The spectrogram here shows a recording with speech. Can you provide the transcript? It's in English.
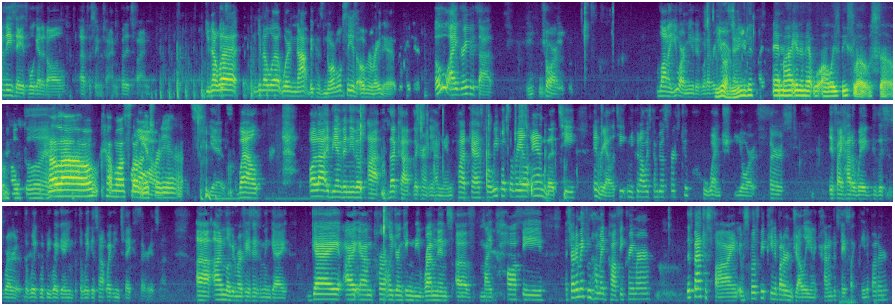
one of these days we'll get it all at the same time, but it's fine. You know what? You know what? We're not because normalcy is overrated. Oh, I agree with that. Mhm. Sure. Lana, you are muted. Whatever you, You wanna are say. muted. And my internet will always be slow. So Oh, good. Hello, come on, slow Wow. internet. Yes. Well, hola y bienvenidos a The Cup, the currently unnamed podcast, where we put the real and the tea in reality. And you can always come to us first to quench your thirst. If I had a wig, this is where the wig would be wigging, but the wig is not wigging today because there is none. Uh, I'm Logan Murphy. Say something gay. Gay. I am currently drinking the remnants of my coffee. I started making homemade coffee creamer. This batch is fine. It was supposed to be peanut butter and jelly, and it kind of just tastes like peanut butter.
